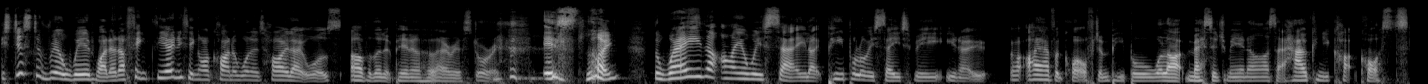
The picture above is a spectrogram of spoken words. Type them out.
It's just a real weird one, and I think the only thing I kind of wanted to highlight was, other than it being a hilarious story, is like the way that I always say, like people always say to me, you know, I have it quite often. People will like message me and ask, like, how can you cut costs?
